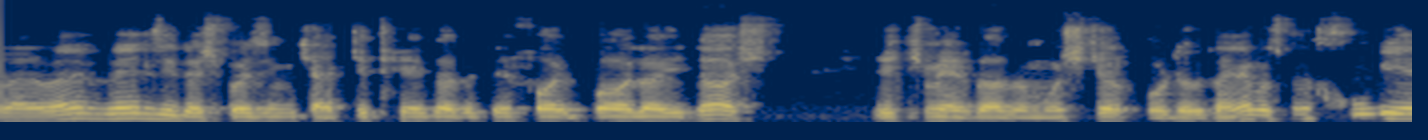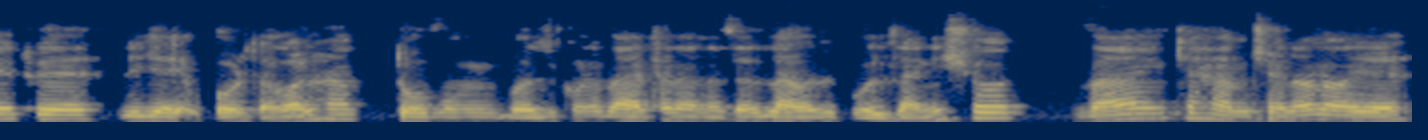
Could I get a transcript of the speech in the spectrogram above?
برابر ولزی داشت بازی می‌کرد که تعداد دفاع بالایی داشت یک مقدار به مشکل خورده بود. و بازیکن خوبیه توی لیگ پرتغال هم. دومین بازیکن برتر از نظر لحاظ گلزنی شد و اینکه همچنان آیه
